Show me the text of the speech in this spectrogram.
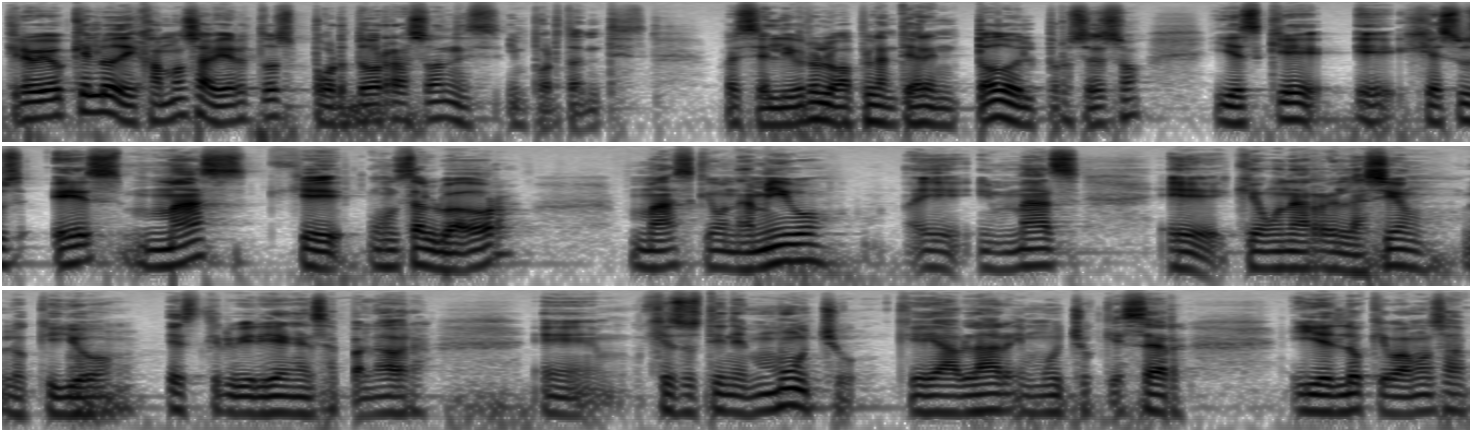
creo yo que lo dejamos abiertos por dos razones importantes. Pues el libro lo va a plantear en todo el proceso y es que eh, Jesús es más que un salvador, más que un amigo eh, y más eh, que una relación, lo que yo escribiría en esa palabra. Eh, Jesús tiene mucho que hablar y mucho que ser y es lo que vamos a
